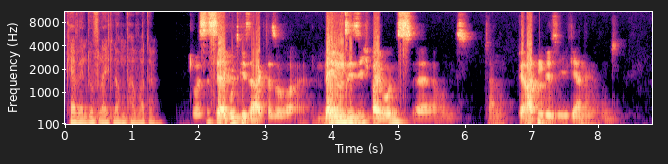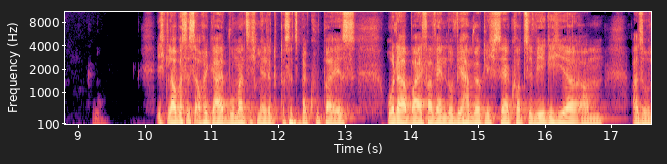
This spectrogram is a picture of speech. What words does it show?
Kevin, du vielleicht noch ein paar Worte. Du hast es sehr gut gesagt. Also melden Sie sich bei uns äh, und dann beraten wir Sie gerne. Und, genau. Ich glaube, es ist auch egal, wo man sich meldet, ob das jetzt bei Cooper ist oder bei Verwendo. Wir haben wirklich sehr kurze Wege hier. Ähm, also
